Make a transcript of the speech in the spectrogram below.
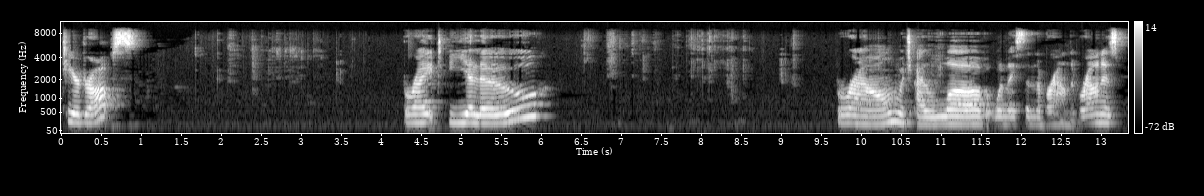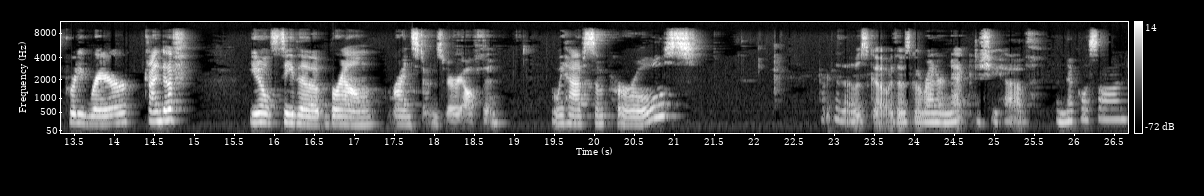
teardrops, bright yellow, brown, which I love when they send the brown. The brown is pretty rare, kind of. You don't see the brown rhinestones very often. We have some pearls. Do those go? Or those go around her neck? Does she have a necklace on?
